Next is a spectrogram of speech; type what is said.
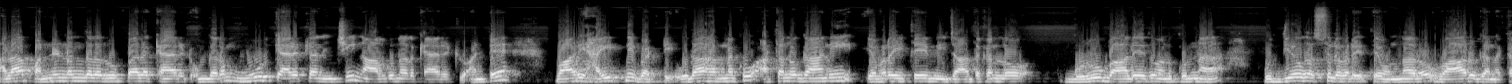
అలా పన్నెండు వందల రూపాయల క్యారెట్ ఉంగరం మూడు క్యారెట్ల నుంచి నాలుగున్నర క్యారెట్లు. అంటే వారి హైట్ని బట్టి. ఉదాహరణకు అతను గాని ఎవరైతే మీ జాతకంలో గురువు బాలేదు అనుకున్న ఉద్యోగస్తులు ఎవరైతే ఉన్నారో వారు గనక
